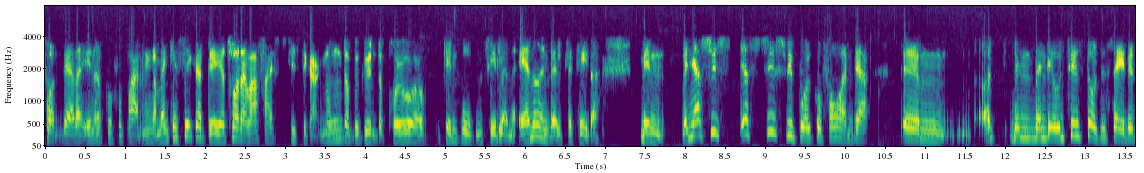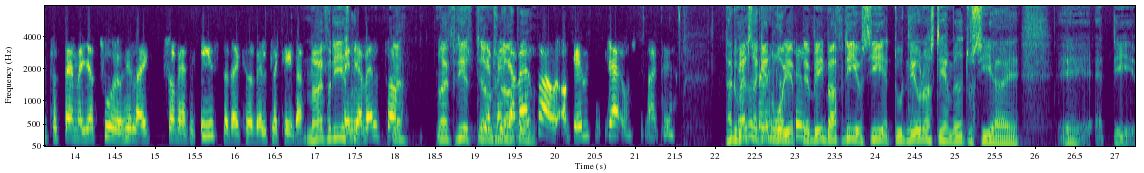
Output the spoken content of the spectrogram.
ton der er, der ender på forbrænding. Og man kan sikkert, det, jeg tror, der var faktisk sidste gang nogen, der begyndte at prøve at genbruge dem til et eller andet andet end valgplakater. Men, men jeg, synes, jeg synes, vi burde gå foran der. Øhm, og, men, men det er jo en tilståelsessag i den forstand, at jeg turde jo heller ikke så være den eneste, der ikke havde valgplakater. Nej, fordi men jeg valgte så... Ja Nej, fordi jeg, ja, men jeg valgte at genbruge... Ja, undskyld, nej, det... Nej, du valgte så at genbruge. Jeg, jeg bare fordi, jeg vil sige, at du nævner også det her med, at du siger, øh, øh, at det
